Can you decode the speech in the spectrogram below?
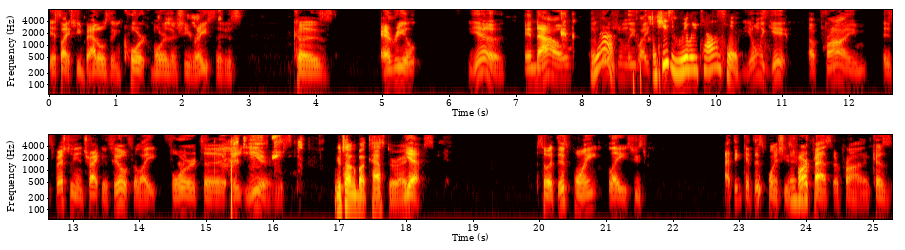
It's like she battles in court more than she races, because every yeah, and now Yeah. like And she's really talented. you only get a prime, especially in track and field, for like four to eight years. You're talking about Caster, right? Yes. So at this point, like she's, I think at this point she's Mhm. far past her prime because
